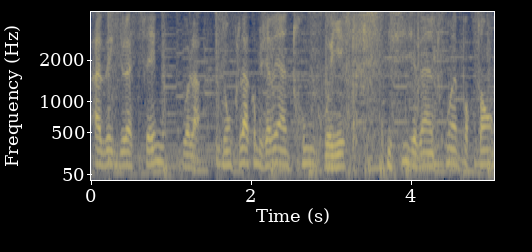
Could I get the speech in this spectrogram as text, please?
avec de la sphène, voilà. Donc là, comme j'avais un trou, vous voyez, ici j'avais un trou important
